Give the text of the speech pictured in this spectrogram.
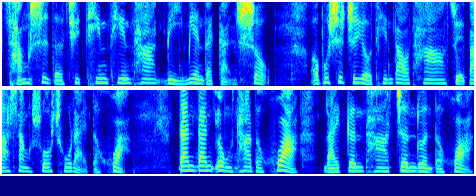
尝试的去听听他里面的感受，而不是只有听到他嘴巴上说出来的话，单单用他的话来跟他争论的话，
